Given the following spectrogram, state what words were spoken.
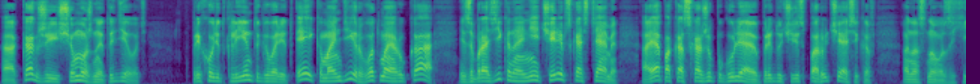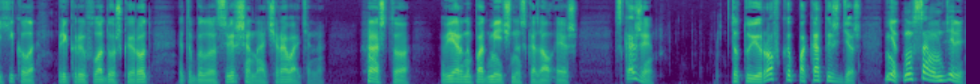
А как же еще можно это делать?» Приходит клиент и говорит, «Эй, командир, вот моя рука, изобрази-ка на ней череп с костями, а я пока схожу погуляю, приду через пару часиков». Она снова захихикала, прикрыв ладошкой рот. Это было совершенно очаровательно. «А что?» — верно подмечено, — сказал Эш. «Скажи, татуировка, пока ты ждешь. Нет, ну в самом деле,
